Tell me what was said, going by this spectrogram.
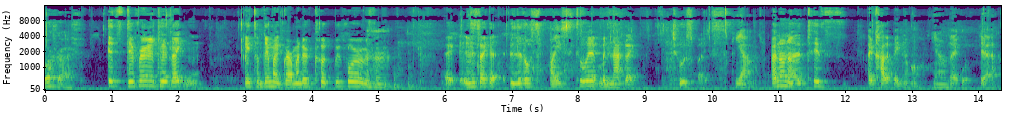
Horseradish. It's different. It tastes like like something my grandmother cooked before. Mm-hmm. Like, It's like a little spice to it, but not like too spice. Yeah, I don't know. It tastes like jalapeno. yeah. Like yeah.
